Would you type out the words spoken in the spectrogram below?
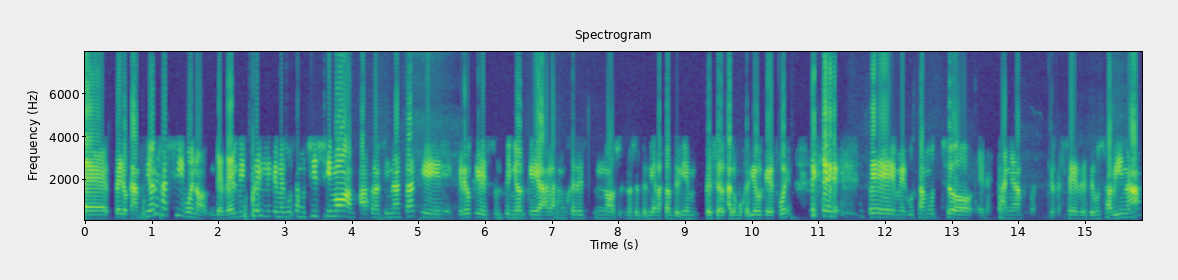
Eh, pero canciones así, bueno, desde Elvis Presley, que me gusta muchísimo, a, a Frank Sinatra, que creo que es un señor que a las mujeres nos, nos entendía bastante bien, pese a lo mujeriego que fue. Eh, me gusta mucho en España, pues yo qué sé, desde un Sabina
